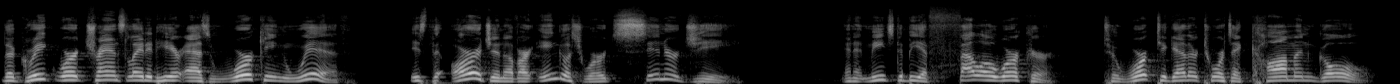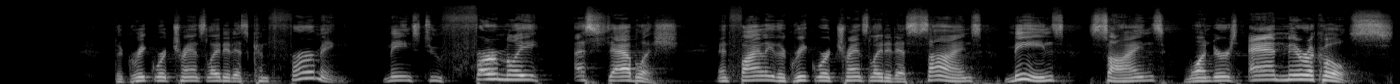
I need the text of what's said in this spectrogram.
The Greek word translated here as working with is the origin of our English word synergy. And it means to be a fellow worker, to work together towards a common goal. The Greek word translated as confirming means to firmly establish. And finally, the Greek word translated as signs means signs, wonders, and miracles.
